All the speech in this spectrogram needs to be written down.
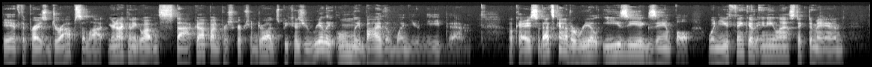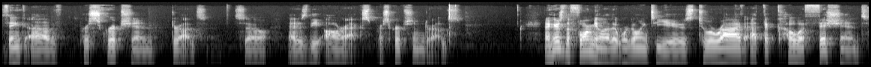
if the price drops a lot, you're not going to go out and stock up on prescription drugs because you really only buy them when you need them. Okay, so that's kind of a real easy example. When you think of inelastic demand, think of prescription drugs. So that is the RX, prescription drugs. Now here's the formula that we're going to use to arrive at the coefficient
